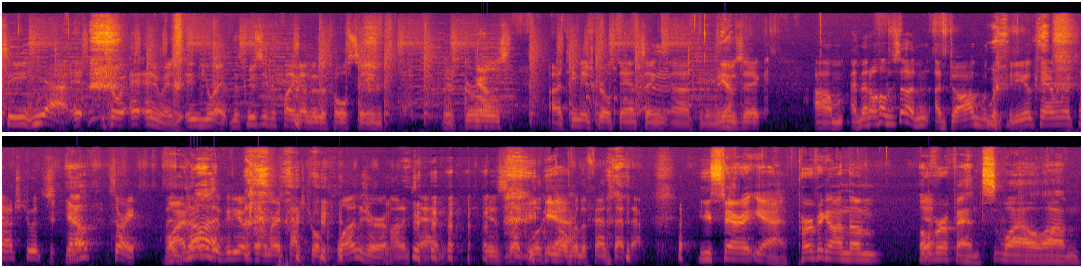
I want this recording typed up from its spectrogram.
See, yeah. It, so, anyways, you're right. This music is playing under this whole scene. There's girls, uh, teenage girls dancing uh, to the Yeah. Um, and then all of a sudden, a dog with a video camera attached to its head. Yep. Sorry, Why a dog not? with a video camera attached to a plunger on its head is like looking Yeah. over the fence at them. You stare at yeah, perving on them over Yeah. a fence while um,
